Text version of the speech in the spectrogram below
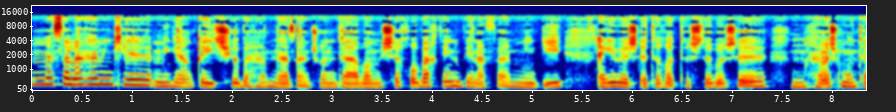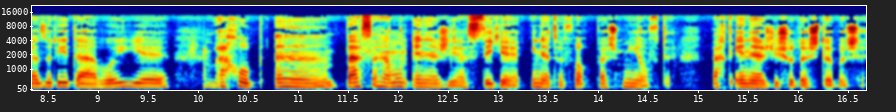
مثلا همین که میگن قیچی رو به هم نزن چون دعوا میشه خب وقتی اینو به نفر میگی اگه بهش اعتقاد داشته باشه همش منتظر یه دعواییه. و خب بحث همون انرژی هست دیگه. این اتفاق بهش میافته وقتی انرژیشو داشته باشه.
